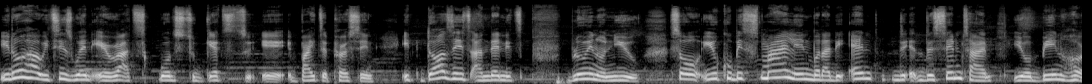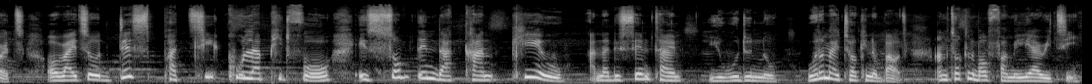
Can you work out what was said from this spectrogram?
you know how it is when a rat wants to get to a, bite a person. It does it and then it's blowing on you. So you could be smiling, but at the end, the, the same time, you're being hurt. All right. So this particular pitfall is something that can kill and at the same time, you wouldn't know. What am I talking about? I'm talking about familiarity.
